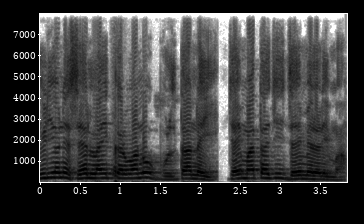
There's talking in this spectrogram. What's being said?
વિડીયોને શેર, લાઇક કરવાનું ભૂલતા નહીં. જય માતાજી, જય મેલડીમાં.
